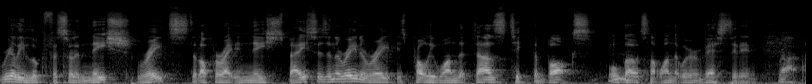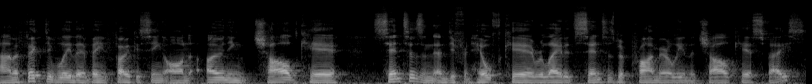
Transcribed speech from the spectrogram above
really look for sort of niche REITs that operate in niche spaces, and Arena REIT is probably one that does tick the box, although it's not one that we're invested in. Right. Um, effectively, they've been focusing on owning childcare centres and, and different healthcare related centres, but primarily in the childcare space.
